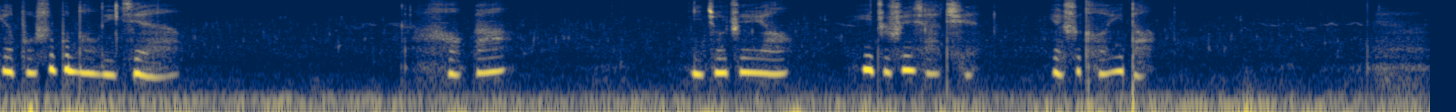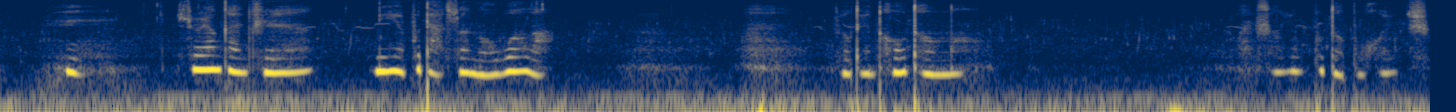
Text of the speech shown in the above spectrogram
也不是不能理解。好吧，你就这样一直睡下去。也是可以的。嗯，虽然感觉你也不打算挪窝了，有点头疼呢。晚上又不得不回去，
